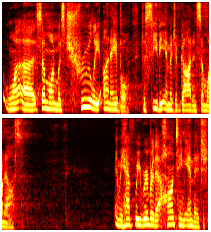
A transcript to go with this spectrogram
one, uh, someone was truly unable to see the image of God in someone else. And we, have, we remember that haunting image,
